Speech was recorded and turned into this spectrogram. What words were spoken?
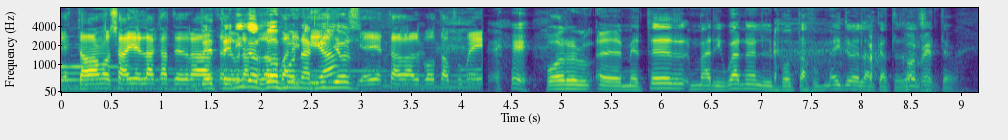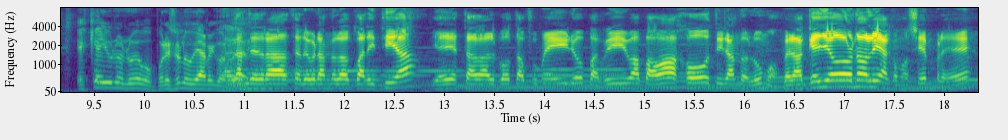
Estábamos ahí en la catedral. Detenidos dos monaguillos. Y ahí estaba el Botafumeiro. Por eh, meter marihuana en el botafumeiro de la Catedral de Correcto. Es que hay uno nuevo, por eso lo voy a En la recordar. catedral celebrando la Eucaristía. Y ahí estaba el Botafumeiro, para arriba, para abajo, tirando el humo. Pero aquello no olía como siempre, ¿eh?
